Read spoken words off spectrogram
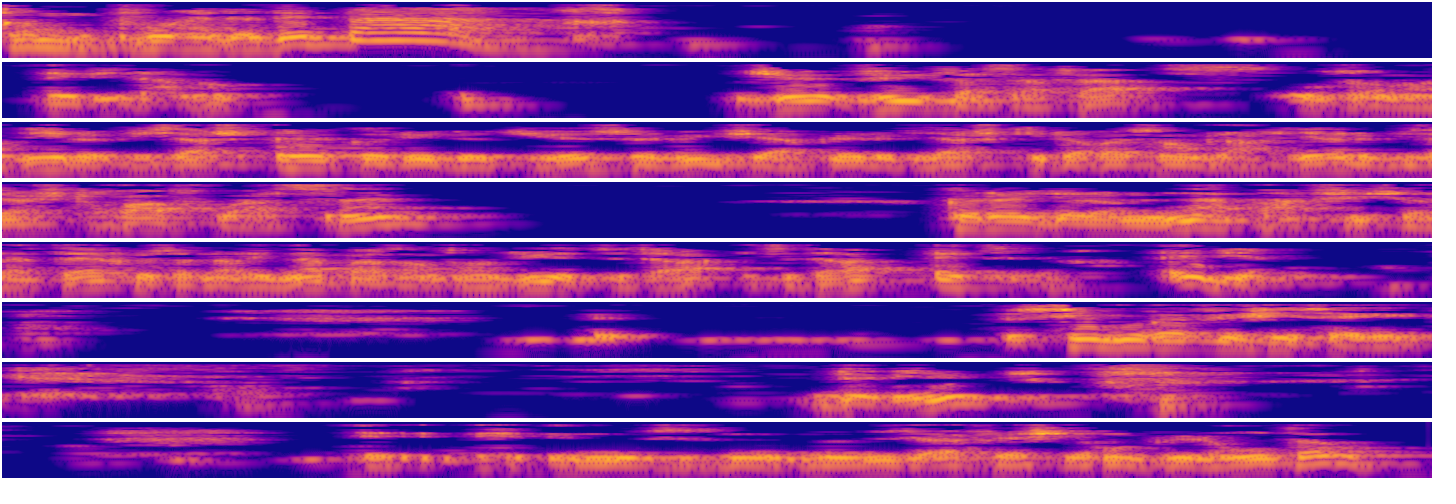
comme point de départ. Évidemment, Dieu vu face à face, autrement dit le visage inconnu de Dieu, celui que j'ai appelé le visage qui ne ressemble à rien, le visage trois fois saint, que l'œil de l'homme n'a pas vu sur la terre, que son oreille n'a pas entendu, etc., etc., etc. Eh bien, si vous réfléchissez deux minutes, et, nous, nous y réfléchirons plus longtemps,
